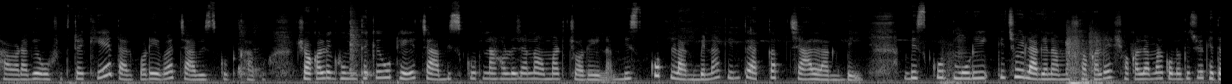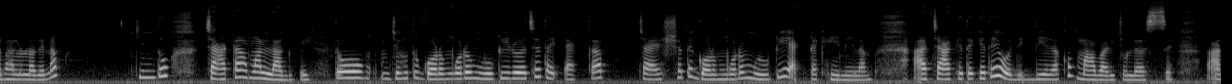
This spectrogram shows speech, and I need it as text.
খাওয়ার আগে ওষুধটা খেয়ে তারপরে এবার চা বিস্কুট খাব। সকালে ঘুম থেকে উঠে চা বিস্কুট না হলে যেন আমার চড়েই না। বিস্কুট লাগবে না, কিন্তু এক কাপ চা লাগবেই। বিস্কুট মুড়ি কিছুই লাগে না আমার সকালে। সকালে আমার কোনো কিছুই খেতে ভালো লাগে না। কিন্তু চাটা আমার লাগবেই। তো যেহেতু গরম গরম রুটি রয়েছে তাই এক কাপ চায়ের সাথে গরম গরম রুটি একটা খেয়ে নিলাম। আর চা খেতে খেতে ওই দিক দিয়ে দেখো মা বাড়ি চলে আসছে। আর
